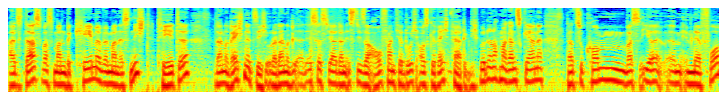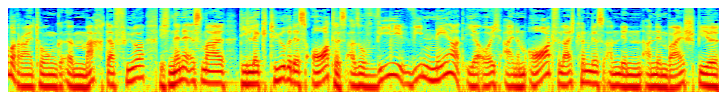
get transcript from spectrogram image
als das, was man bekäme, wenn man es nicht täte, dann rechnet sich oder dann ist es ja, dann ist dieser Aufwand ja durchaus gerechtfertigt. Ich würde noch mal ganz gerne dazu kommen, was ihr ähm, in der Vorbereitung ähm, macht dafür. Ich nenne es mal die Lektüre des Ortes. Also wie wie nähert ihr euch einem Ort? Vielleicht können wir es an den an dem Beispiel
